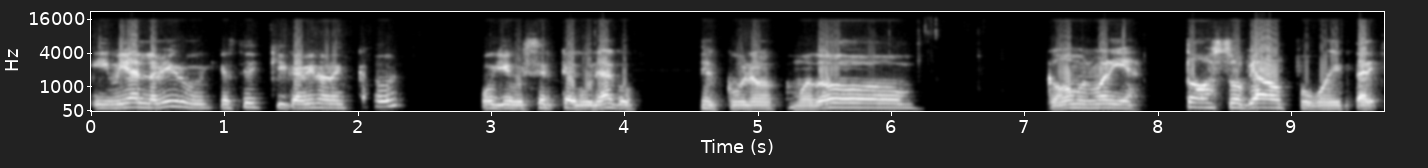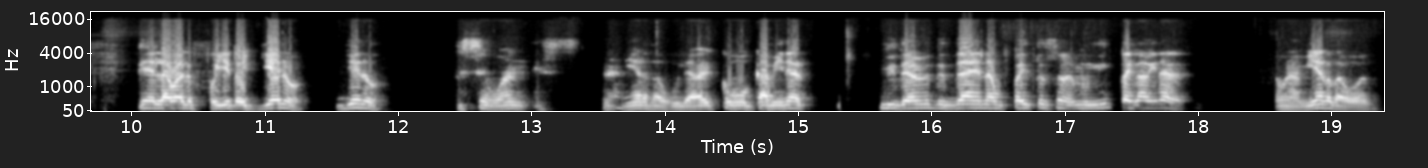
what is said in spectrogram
y me iban la micro, porque sé que caminan en Cabo, o que por cerca de Cunaco, como como dos, como hermano, ya, todos sopeados, pues, weón, tienen la los folletos llenos, llenos. Entonces, weón, es una mierda, weón, es como caminar. Literalmente te en un país tercermundista a caminar. Es una mierda, weón.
